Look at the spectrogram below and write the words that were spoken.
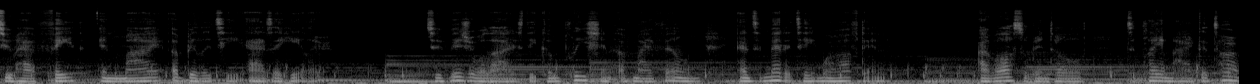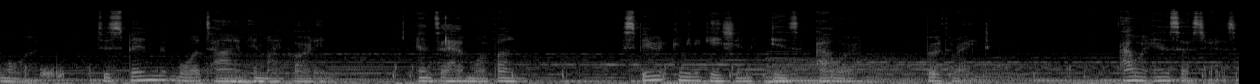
To have faith in my ability as a healer, to visualize the completion of my film, and to meditate more often. I've also been told to play my guitar more, to spend more time in my garden, and to have more fun. Spirit communication is our birthright. Our ancestors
